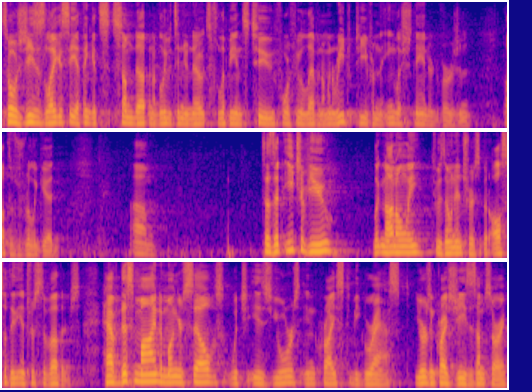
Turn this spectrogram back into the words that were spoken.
So, was Jesus' legacy? I think it's summed up, and I believe it's in your notes Philippians 2 4 through 11. I'm going to read to you from the English Standard Version. I thought this was really good. Um, says that each of you look not only to his own interest, but also to the interest of others. Have this mind among yourselves, which is yours in Christ to be grasped. Yours in Christ Jesus, I'm sorry,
